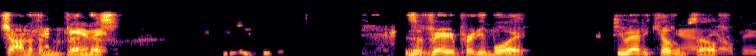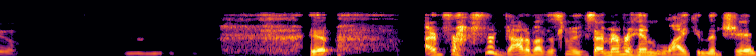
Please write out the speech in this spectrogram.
Jonathan God. Brandis. He's a very pretty boy. Too bad he killed Yeah, himself. they all do. Yep. I, f- I forgot about this movie because I remember him liking the chick,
